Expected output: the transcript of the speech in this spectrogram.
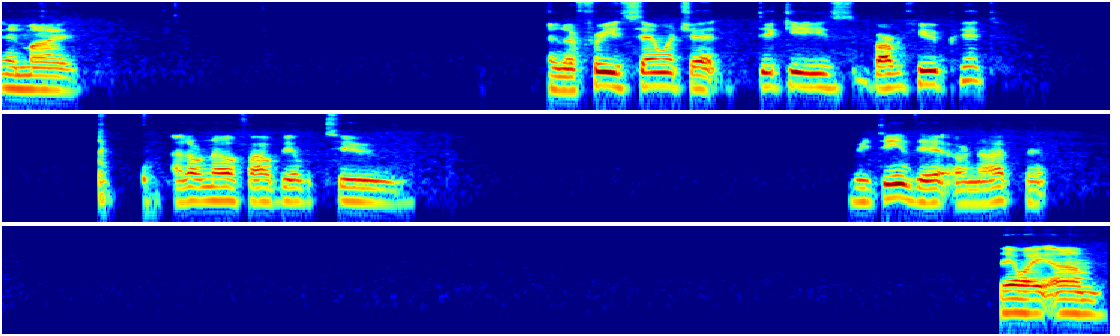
and my and a free sandwich at Dickey's Barbecue Pit. I don't know if I'll be able to redeem it or not, but anyway, um,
